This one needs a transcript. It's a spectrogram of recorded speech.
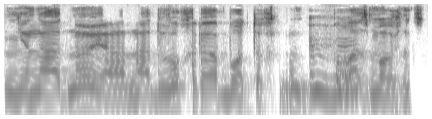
не на одной, а на двух работах, ну, по возможности.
